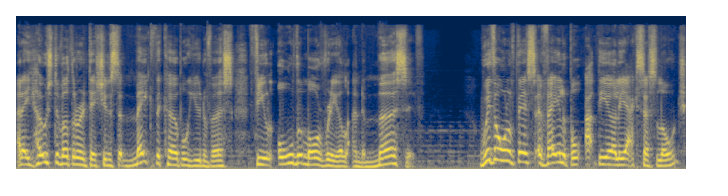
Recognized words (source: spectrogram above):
and a host of other additions that make the Kerbal universe feel all the more real and immersive. With all of this available at the early access launch,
